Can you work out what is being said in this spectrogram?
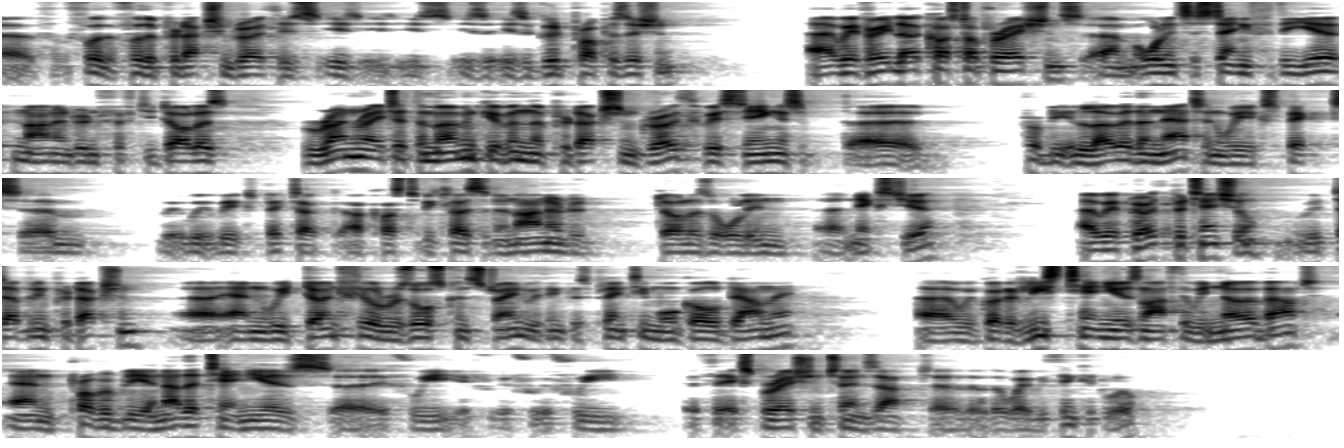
uh, for, for, the production growth is, is, is, is, a good proposition. Uh, we have very low cost operations, um, all in sustaining for the year, $950. Run rate at the moment, given the production growth we're seeing, is uh, probably lower than that, and we expect, um, we, we, expect our, our, cost to be closer to $900 all in uh, next year. Uh, we have growth potential. We're doubling production, and we don't feel resource constrained. We think there's plenty more gold down there. Uh, we've got at least 10 years life that we know about, and probably another 10 years uh, if, we, if, if, if, we, if the exploration turns out uh, the, the, way we think it will.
